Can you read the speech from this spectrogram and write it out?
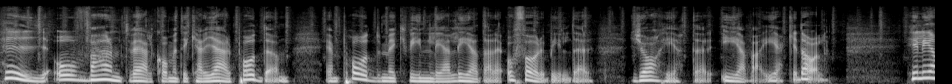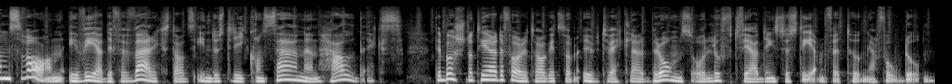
Hej och varmt välkommen till Karriärpodden. En podd med kvinnliga ledare och förebilder. Jag heter Eva Ekedal. Helene Svan är vd för verkstadsindustrikoncernen Haldex. Det börsnoterade företaget som utvecklar broms och luftfjädringssystem för tunga fordon.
